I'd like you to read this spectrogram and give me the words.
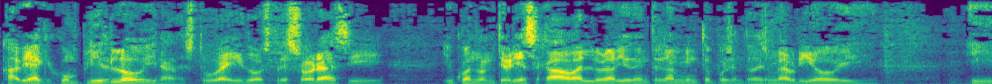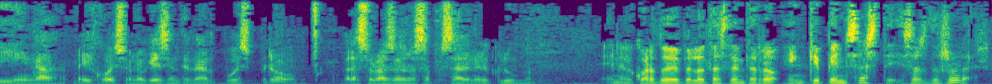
había que cumplirlo y nada, estuve ahí dos, tres horas y, y cuando en teoría se acababa el horario de entrenamiento, pues entonces me abrió y, y nada, me dijo eso, no quieres entrenar, pues, pero las horas las vas a pasar en el club, ¿no? En el cuarto de pelotas te encerró. ¿En qué pensaste esas dos horas?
